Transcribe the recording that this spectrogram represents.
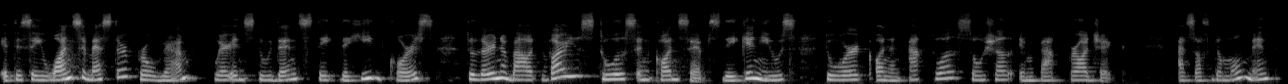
It is a one semester program wherein students take the HEED course to learn about various tools and concepts they can use to work on an actual social impact project. As of the moment,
